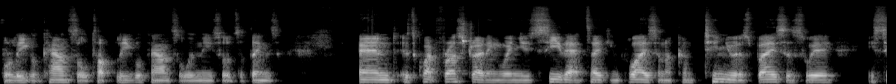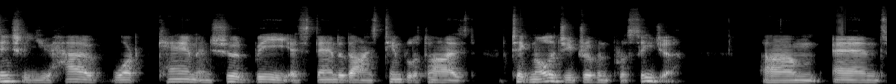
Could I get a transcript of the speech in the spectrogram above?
for legal counsel, top legal counsel in these sorts of things. And it's quite frustrating when you see that taking place on a continuous basis, where essentially you have what can and should be a standardized, templatized, technology driven procedure. Um, and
